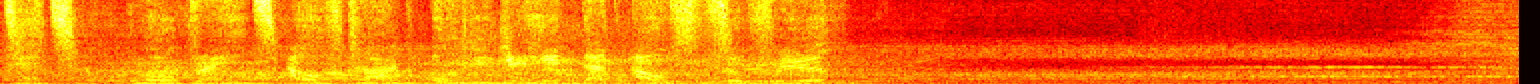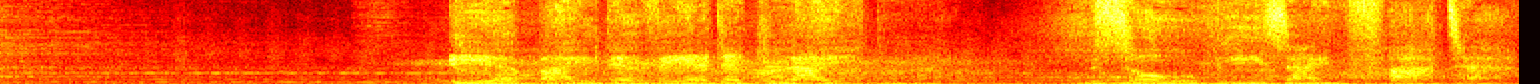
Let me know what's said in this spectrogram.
gewartet, Mograines Auftrag ungehindert auszuführen? Ihr beide werdet leiden, so wie sein Vater.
